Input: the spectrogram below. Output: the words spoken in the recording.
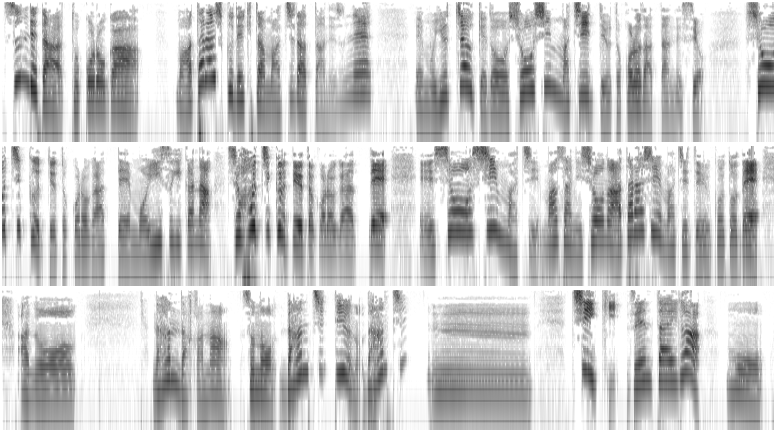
住んでたところが、まあ、新しくできた町だったんですね。え、もう言っちゃうけど、小新町っていうところだったんですよ。小地区っていうところがあって、もう言い過ぎかな。小地区っていうところがあって、えー、小新町、まさに小の新しい町ということで、あのー、なんだかな、その団地っていうの？団地？うーん、地域全体がもう、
